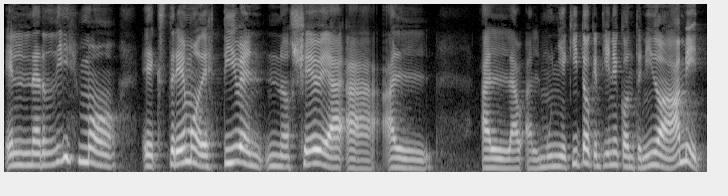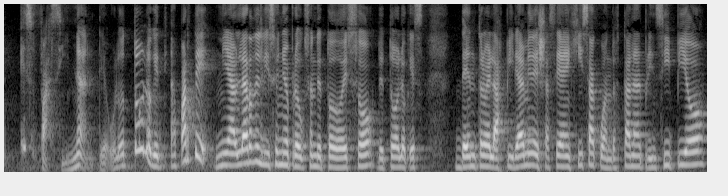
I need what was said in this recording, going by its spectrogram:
el nerdismo extremo de Steven nos lleve al, al, muñequito que tiene contenido a Amit. Es fascinante, boludo. Todo lo que. Aparte, ni hablar del diseño de producción de todo eso, de todo lo que es dentro de las pirámides, ya sea en Giza cuando están al principio,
